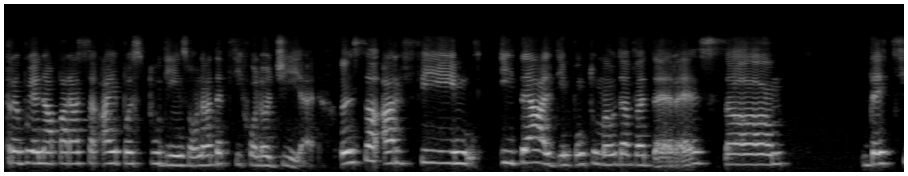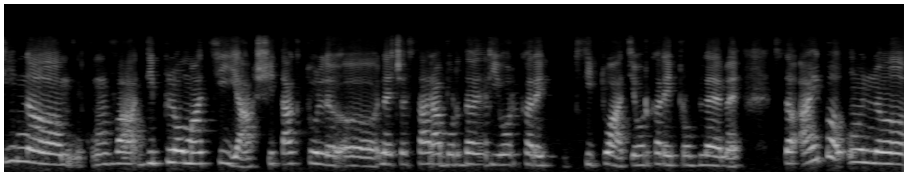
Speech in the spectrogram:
trebuie neapărat să aibă studii în zona de psihologie, însă ar fi ideal, din punctul meu de vedere, să dețină cumva diplomația și tactul uh, necesar abordării oricărei situații, oricărei probleme, să aibă un uh,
